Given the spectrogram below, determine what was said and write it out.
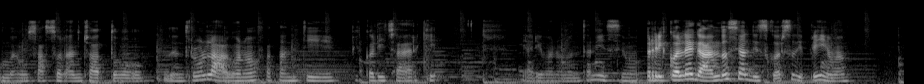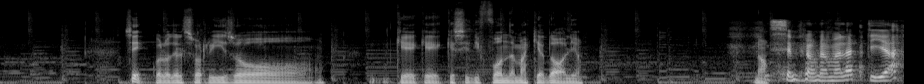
come un sasso lanciato dentro un lago, no? Fa tanti piccoli cerchi e arrivano lontanissimo, ricollegandosi al discorso di prima. Sì, quello del sorriso che, che, che si diffonde a macchia d'olio. No. Sembra una malattia.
